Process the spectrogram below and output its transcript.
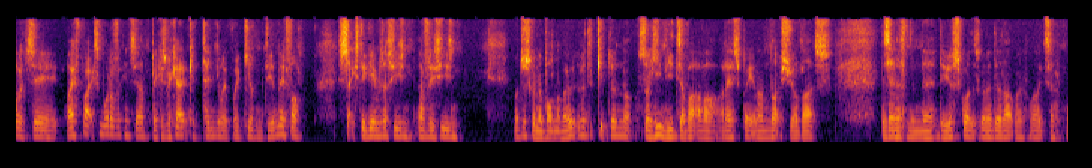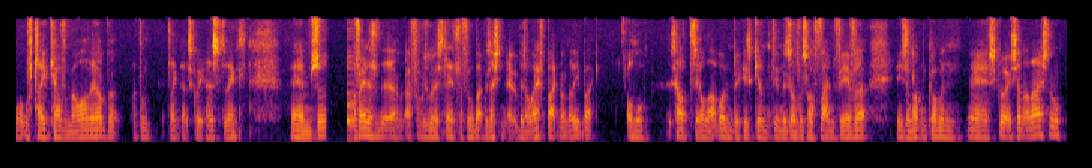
would say left back's more of a concern because we can't continually play Kieran Tierney for 60 games a season every season we're just going to burn them out to keep doing that. So he needs a bit of a, a respite, and I'm not sure that's there's anything in the, the youth squad that's going to do that. With, well, we've tried Calvin Miller there, but I don't think that's quite his strength. Um, so if anything, if I was going to strengthen the full back position, it would be the left back, not the right back. Although it's hard to sell that one because Kieran Tierney is obviously a fan favourite. He's an up and coming uh, Scottish international.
